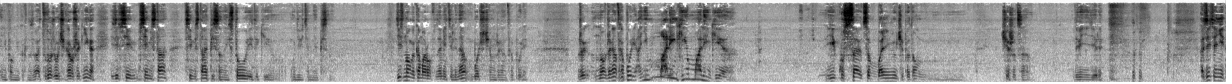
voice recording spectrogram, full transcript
я не помню, как называется. Тоже очень хорошая книга. И здесь все, все места, все места описаны, истории такие удивительные описаны. Здесь много комаров, заметили, да? Больше, чем в Джаганатхапуре. Но в Джаганатхапуре они маленькие-маленькие. И кусаются больнюче, потом чешутся две недели. А здесь они,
